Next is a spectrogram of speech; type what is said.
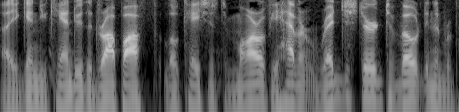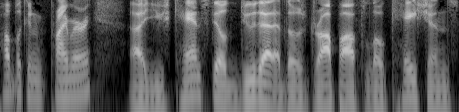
Uh, again, you can do the drop off locations tomorrow. If you haven't registered to vote in the Republican primary, uh, you can still do that at those drop off locations.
